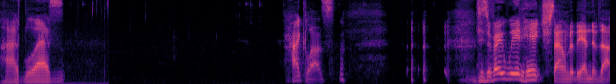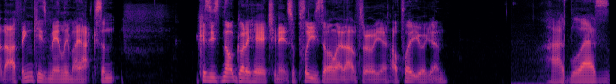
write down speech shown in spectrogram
Hadlas. Haglaz. There's a very weird H sound at the end of that that I think is mainly my accent. Because he's not got a H in it, so please don't let that throw you. I'll play you again. Hadlas.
